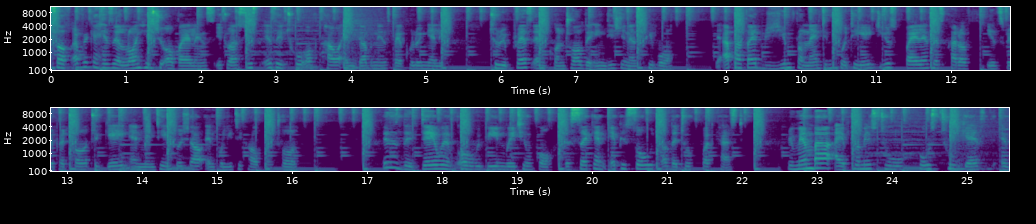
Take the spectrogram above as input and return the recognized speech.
South Africa has a long history of violence. It was used as a tool of power and governance by colonialists to repress and control the indigenous people. The apartheid regime from 1948 used violence as part of its repertoire to gain and maintain social and political control. This is the day we've all been waiting for, the second episode of the Talk podcast. Remember, I promised to host two guests, a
